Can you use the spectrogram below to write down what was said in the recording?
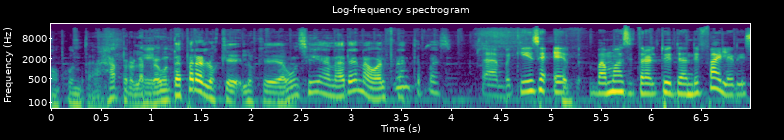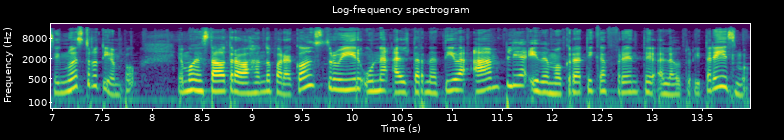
conjunta. Ajá, pero la Eh, pregunta es para los que los que aún siguen en la arena o al frente, pues. Aquí dice, eh, vamos a citar el tuit de Andy Feiler, dice, en nuestro tiempo hemos estado trabajando para construir una alternativa amplia y democrática frente al autoritarismo.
